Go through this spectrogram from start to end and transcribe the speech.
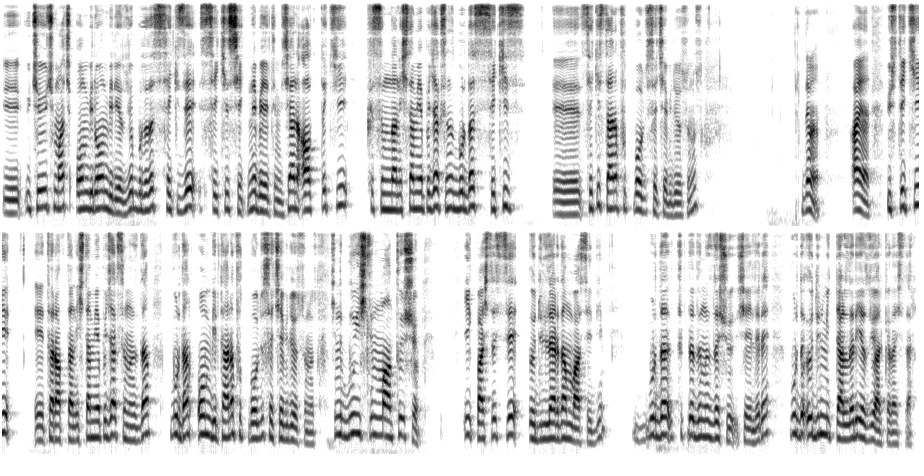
e, 3'e 3 maç 11'e 11 yazıyor. Burada da 8'e 8 şeklinde belirtilmiş. Yani alttaki kısımdan işlem yapacaksınız. Burada 8 e, 8 tane futbolcu seçebiliyorsunuz. Değil mi? Aynen. Üstteki e, taraftan işlem yapacaksanız da buradan 11 tane futbolcu seçebiliyorsunuz. Şimdi bu işlem mantığı şu. İlk başta size ödüllerden bahsedeyim. Burada tıkladığınızda şu şeylere burada ödül miktarları yazıyor arkadaşlar.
